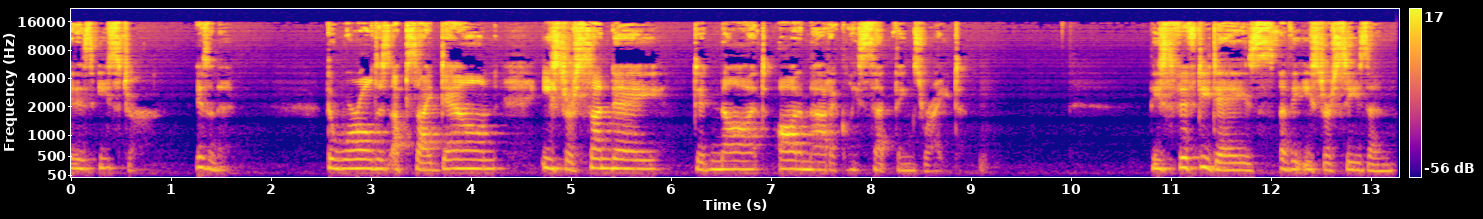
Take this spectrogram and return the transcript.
it is Easter, isn't it? The world is upside down. Easter Sunday did not automatically set things right. These 50 days of the Easter season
